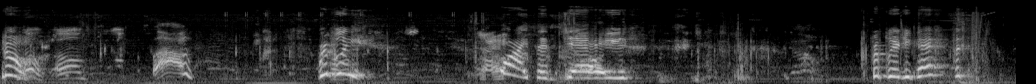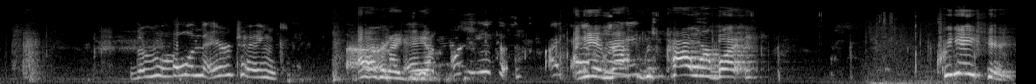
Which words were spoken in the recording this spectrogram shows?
No. No, um, Ah. Ripley! Why today? Ripley, are you okay? They're in the air tank. I have an I idea. can't breathe. I I need to can't master this power, but creation.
